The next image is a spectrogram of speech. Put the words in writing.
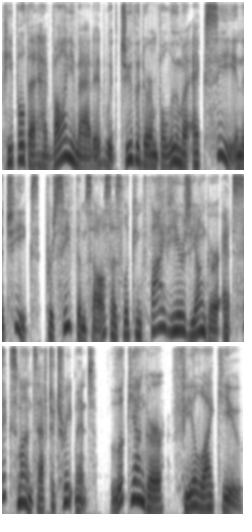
people that had volume added with Juvederm Voluma XC in the cheeks perceived themselves as looking five years younger at six months after treatment. Look younger, feel like you.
